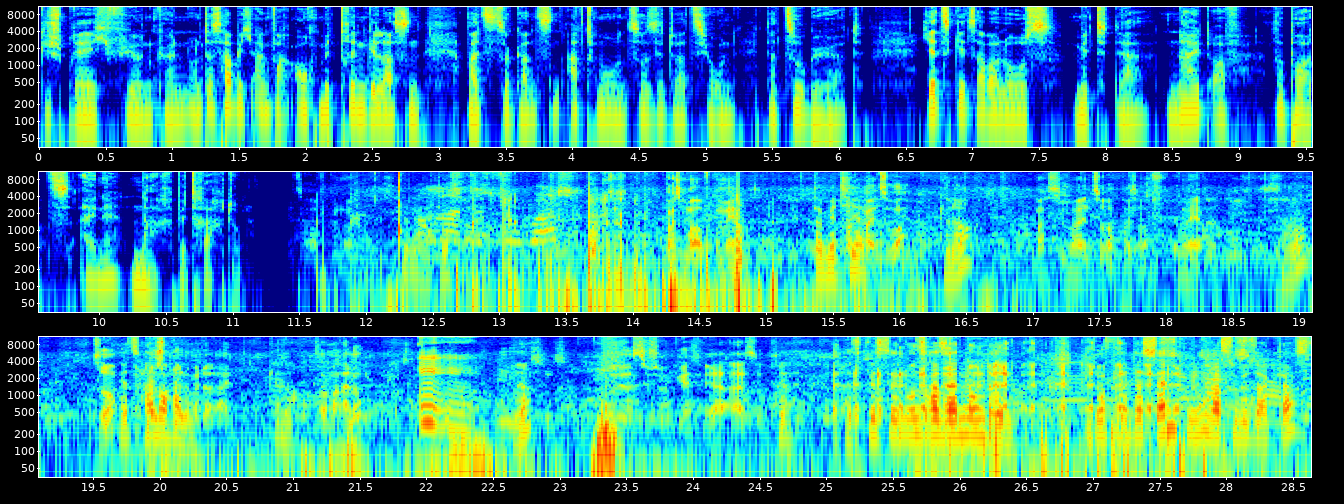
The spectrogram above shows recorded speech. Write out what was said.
Gespräch führen können. Und das habe ich einfach auch mit drin gelassen, weil es zur ganzen Atmo und zur Situation dazugehört. Jetzt geht's aber los mit der Night of the Pots, eine Nachbetrachtung. Genau, das. Pass mal auf, komm her. Damit Mach hier. mal ins Ohr. Genau. Machst du mal ins Ohr, pass auf. Komm her. So. So, Jetzt und hallo, hallo. wir Da rein. Genau. Sag mal Hallo. Ja? Du hörst du schon, gell? Ja, also. Ja. Jetzt bist du in unserer Sendung drin. Dürfen wir das senden, was du gesagt hast?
